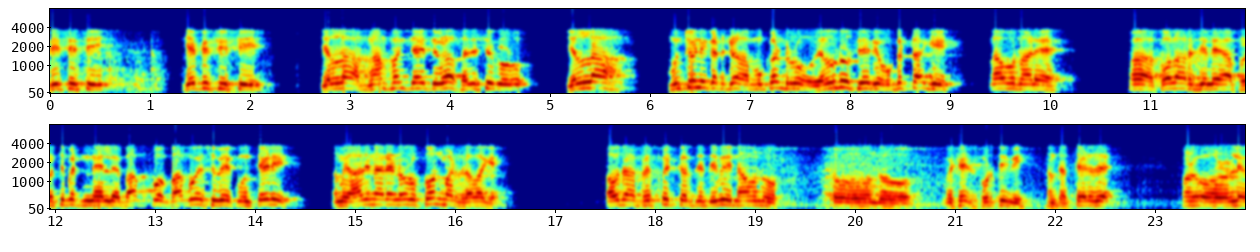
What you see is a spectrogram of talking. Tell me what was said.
D C C A P C C ಎಲ್ಲ ಗ್ರಾಮ ಪಂಚಾಯತಿಗಳ ಸದಸ್ಯರುಗಳು, ಎಲ್ಲ ಮುಂಚೂಣಿ ಘಟಕಗಳ ಮುಖಂಡರು ಎಲ್ಲರೂ ಸೇರಿ ಒಗ್ಗಟ್ಟಾಗಿ ನಾವು ನಾಳೆ ಕೋಲಾರ ಜಿಲ್ಲೆಯ ಪ್ರತಿಭಟನೆಯಲ್ಲಿ ಭಾಗ, ಭಾಗವಹಿಸಬೇಕು ಅಂತೇಳಿ ನಮಗೆ ಆದಿನಾರಾಯಣ ಅವರು ಫೋನ್ ಮಾಡಿದ್ರು ಅವಾಗೆ. ಹೌದಾ ಪ್ರೆಸ್ ಮೀಟ್ ಕರೆದಿದ್ದೀವಿ ನಾವು ಒಂದು ಮೆಸೇಜ್ ಕೊಡ್ತೀವಿ ಅಂತ ಹೇಳಿದೆ. ಒಳ್ಳೆ- ಒಳ್ಳೆಯ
